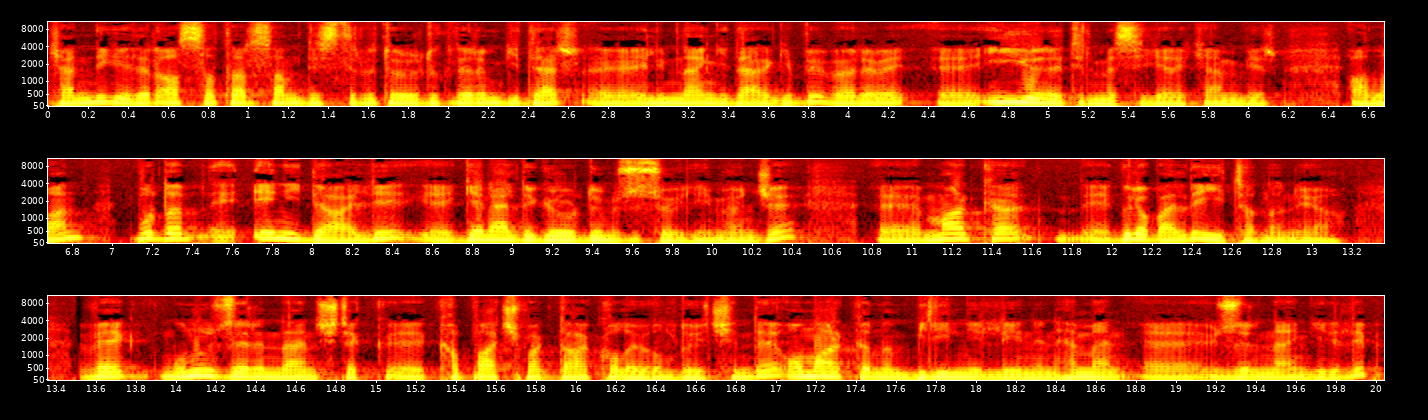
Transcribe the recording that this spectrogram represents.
kendi gelir az satarsam distribütörlüklerim gider e, elimden gider gibi böyle e, iyi yönetilmesi gereken bir alan. Burada en ideali e, genelde gördüğümüzü söyleyeyim önce. Marka globalde iyi tanınıyor ve bunun üzerinden işte e, kapı açmak daha kolay olduğu için de o markanın bilinirliğinin hemen e, üzerinden gelip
